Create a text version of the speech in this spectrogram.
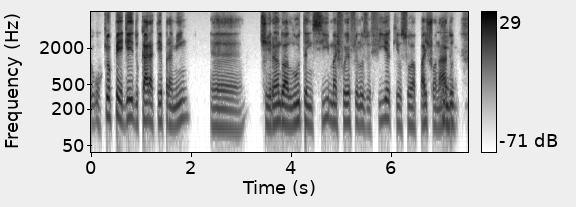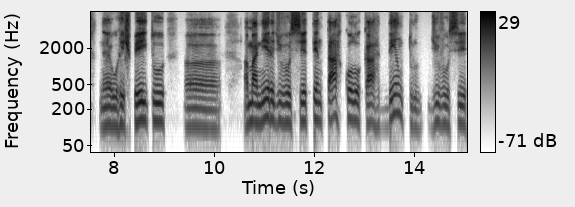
o que eu peguei do karatê para mim, é, tirando a luta em si, mas foi a filosofia que eu sou apaixonado, né, o respeito, uh, a maneira de você tentar colocar dentro de você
